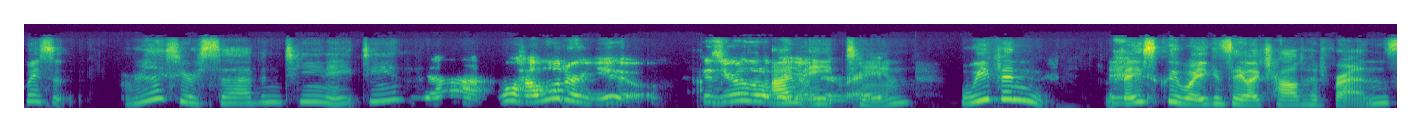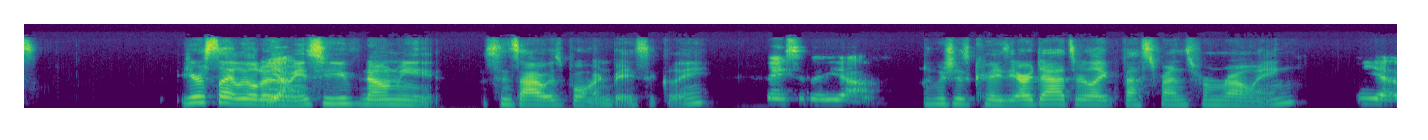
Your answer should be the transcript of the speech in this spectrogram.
Wait, so really? So you're 17, 18? Yeah. Well, how old are you? Because you're a little bit I'm younger, 18. Right? We've been basically what you can say like childhood friends. You're slightly older yeah. than me, so you've known me since I was born, basically. Basically, yeah. Which is crazy. Our dads are like best friends from rowing. Yeah,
